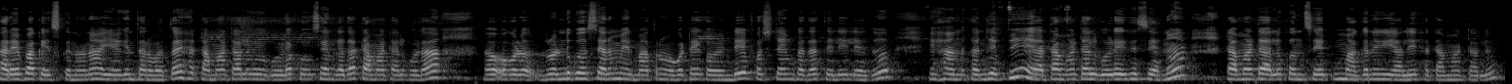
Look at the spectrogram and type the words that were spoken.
కరేపాకు వేసుకున్నాను. వేగిన తర్వాత టమాటాలు కూడా కోసాను కదా టమాటాలు కూడా ఒక రెండు కోసాను. మీరు మాత్రం ఒకటే కోయండి. ఫస్ట్ టైం కదా తెలియలేదు. అందుకని చెప్పి ఆ టమాటాలు కూడా వేసేసాను. టమాటాలు కొంతసేపు మగ్గనియాలి టమాటాలు.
